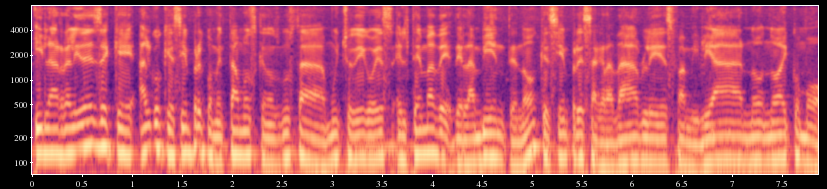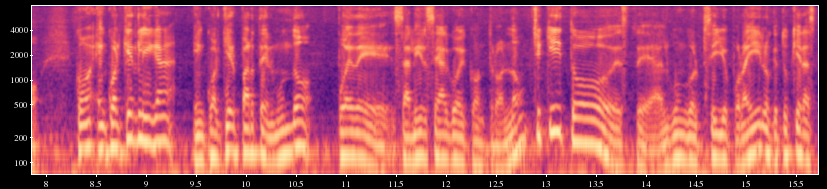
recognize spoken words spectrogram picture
Y la realidad es de que algo que siempre comentamos que nos gusta mucho, Diego, es el tema de- del ambiente, ¿no? Que siempre es agradable, es familiar, no, no hay como, como en cualquier liga, en cualquier parte del mundo, puede salirse algo de control, ¿no? Chiquito, este, algún golpecillo por ahí, lo que tú quieras.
